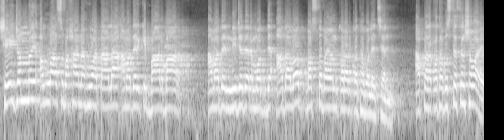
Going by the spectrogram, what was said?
সেই জন্যই আল্লাহ সুবহানাহু ওয়া তাআলা আমাদেরকে বারবার আমাদের নিজেদের মধ্যে আদালত বাস্তবায়ন করার কথা বলেছেন। আপনারা কথা বুঝতেছেন সবাই?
